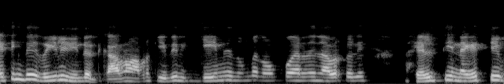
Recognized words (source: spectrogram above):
I think they really needed കാരണം അവർക്ക് ഇത് ഗെയിമിന് മുമ്പ് നോക്കുവായിരുന്നെങ്കിൽ അവർക്കൊരു ഹെൽത്തി നെഗറ്റീവ്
